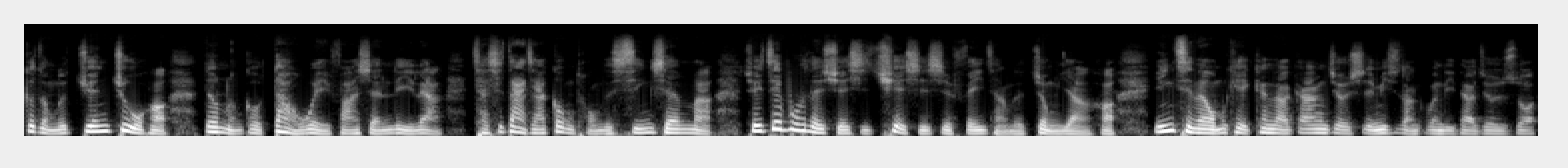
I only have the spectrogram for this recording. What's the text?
各种的捐助哈，都能够到位发生力量，才是大家共同的心声嘛。所以这部分的学习确实是非常的重要哈。因此呢，我们可以看到，刚刚就是秘书长跟我们提到，就是说，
